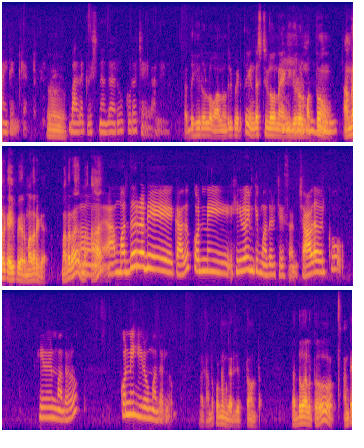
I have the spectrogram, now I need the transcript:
ఐ డెంట్ గెట్ ఆ, బాలకృష్ణ గారు కూడా చేయలా నేను. పెద్ద హీరోల్లో వాళ్ళని వదిలిపెడితే ఇండస్ట్రీలో ఉన్న యంగ్ హీరోలు మొత్తం అందరికి అయిపోయారు మదర్గా. మదరా? మదర్ అనే కాదు కొన్ని హీరోయిన్కి మదర్ చేశాను. చాలా వరకు హీరోయిన్ మదరు కొన్ని హీరో మదర్లు. నాకు అన్నపూర్ణమ్మ గారు చెప్తా ఉంటారు. పెద్దవాళ్ళతో అంటే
